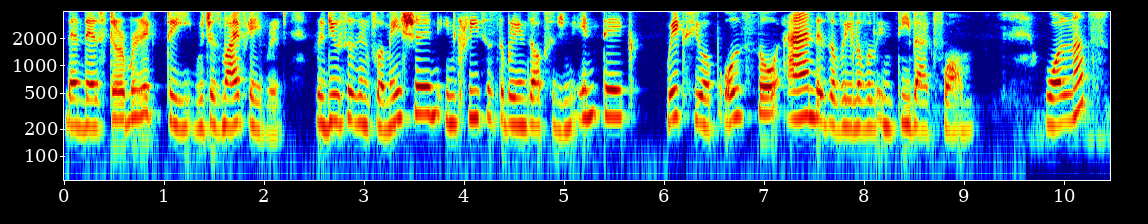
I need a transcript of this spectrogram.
Then there's turmeric tea, which is my favorite. Reduces inflammation, increases the brain's oxygen intake, wakes you up also, and is available in tea bag form. Walnuts,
